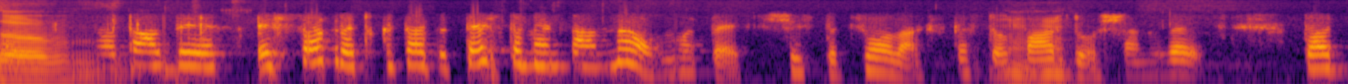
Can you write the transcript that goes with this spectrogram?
No, paldies. Es sapratu, ka tāda testamentā nav noteikts šis cilvēks, kas to mm -hmm. pārdošanu veids tad,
